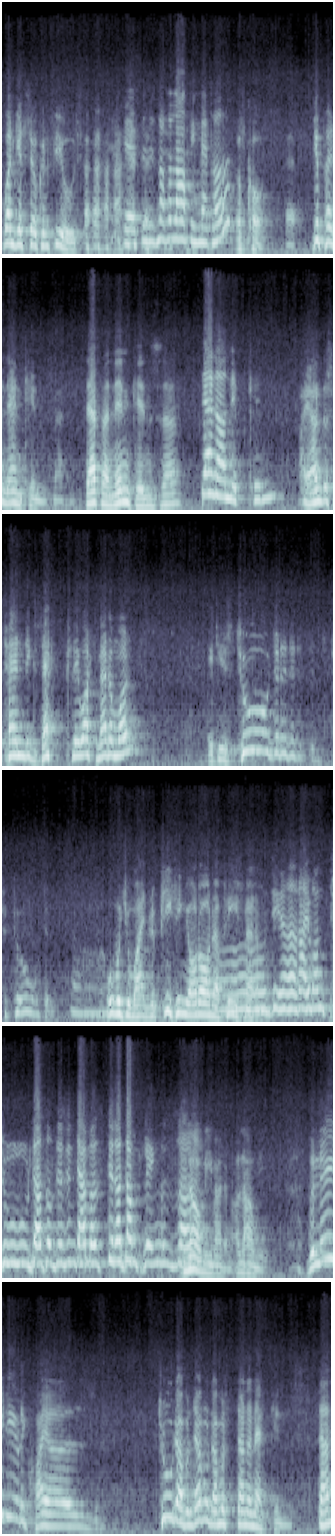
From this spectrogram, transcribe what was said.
One gets so confused. Yes, this is not a laughing matter. Of course. Uh, Dipper Nankins, madam. Dapper Ninkins, sir. Dinner napkins. I understand exactly what madam wants. It is two... d- d- d- d- two... d- Oh, would you mind repeating your order, please, Oh, madam? Oh, dear, I want two dozen dozen damask dinner dumplings. Uh, Allow me, madam, allow me. The lady requires two double double double stunner napkins. Done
